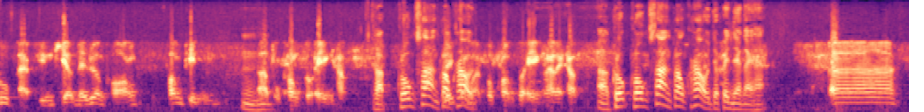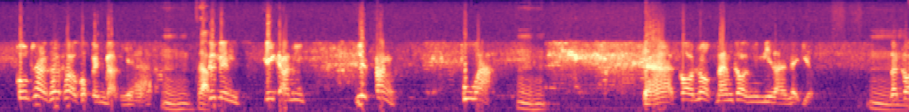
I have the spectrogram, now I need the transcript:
รูปแบบพิมพ์เขียวในเรื่องของท้องถิ่นอืมเอ่อปกครองตัวเองครับครับโครงสร้างหรือคร่าวจังหวัดปกครองตัวเองอะไรครับๆอ่าโครงโครงสร้างคร่าวๆจะเป็นยังไงฮะเอ่อโครงสร้างคร่าวๆก็เป็นแบบนี้ฮะอืมฮึครับคือหนึ่งมีการเลือกตั้งผู้ว่าอืมฮึนะฮะก็นอกนั้นก็ไม่มีรายละเอียดอืมแล้วก็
